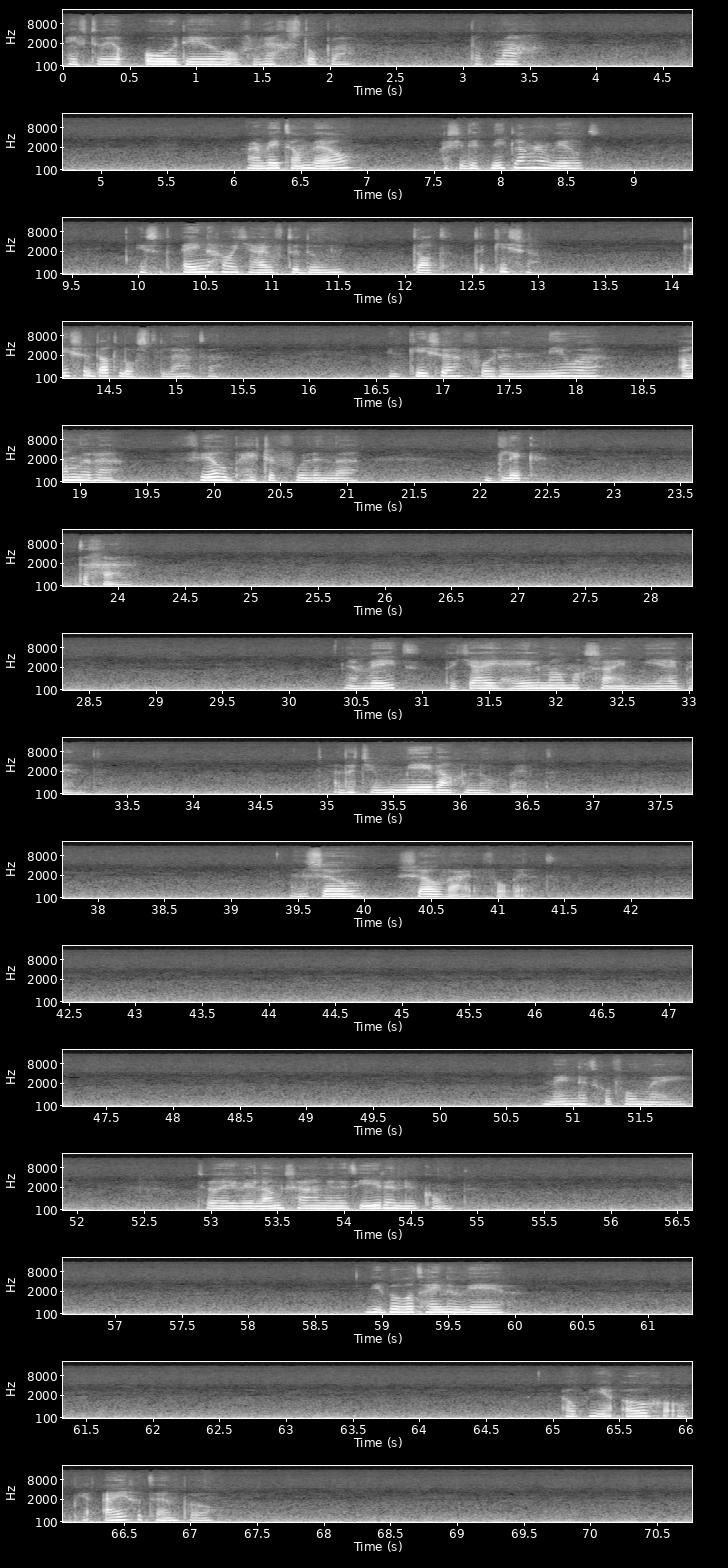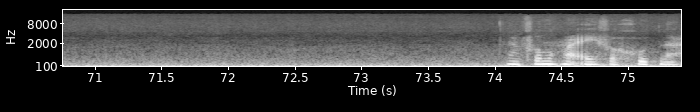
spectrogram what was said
eventueel oordeel of wegstoppen. Dat mag. Maar weet dan wel, als je dit niet langer wilt, is het enige wat jij hoeft te doen dat te kiezen. Kiezen dat los te laten. En kiezen voor een nieuwe, andere, veel beter voelende blik te gaan. En weet dat jij helemaal mag zijn wie jij bent. En dat je meer dan genoeg bent. En zo, zo waardevol bent. Neem dit gevoel mee, terwijl je weer langzaam in het hier en nu komt. Wiebel wat heen en weer. Open je ogen op je eigen tempo. En voel nog maar even goed na.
